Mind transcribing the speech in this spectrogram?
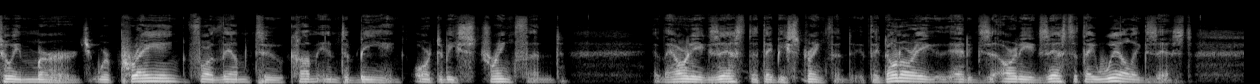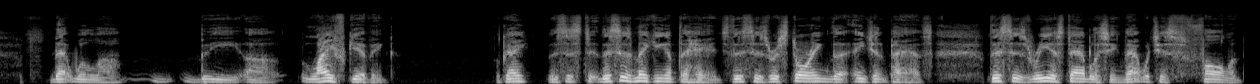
to emerge. We're praying for them to come into being or to be strengthened. If they already exist, that they be strengthened. If they don't already already exist, that they will exist. That will uh, be uh, life giving. Okay, this is this is making up the hedge. This is restoring the ancient paths. This is reestablishing that which has fallen,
